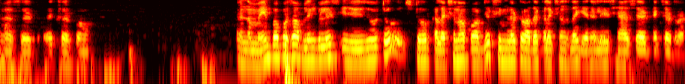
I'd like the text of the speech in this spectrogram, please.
HashSet etc and the main purpose of linked list is used to store collection of objects similar to other collections like array list HashSet etc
